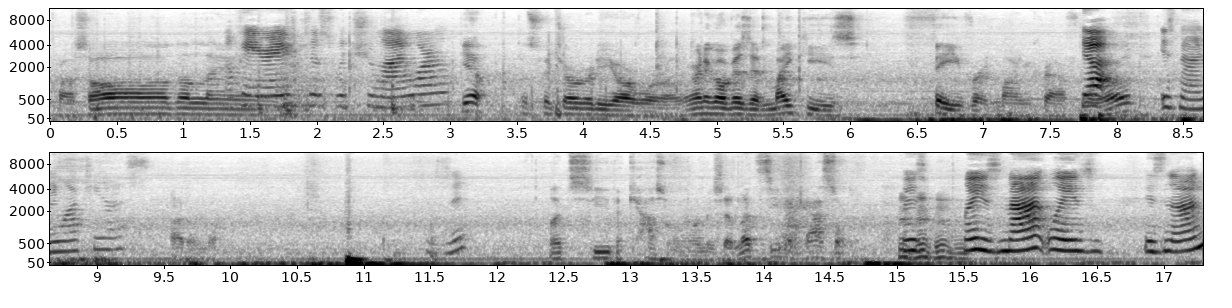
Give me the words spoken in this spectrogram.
across all the land. Okay, ready to switch to my world? Yep. Let's switch over to your world. We're gonna go visit Mikey's favorite Minecraft Yeah. world. Is Nanny watching us? I don't know. Is it? Let's see the castle. Mommy said, "Let's see the castle." Wait, wait, is not wait, is, is Nanny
